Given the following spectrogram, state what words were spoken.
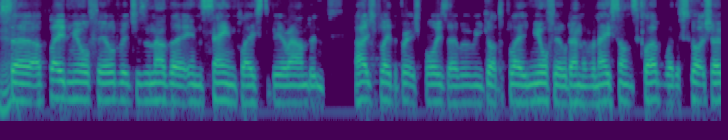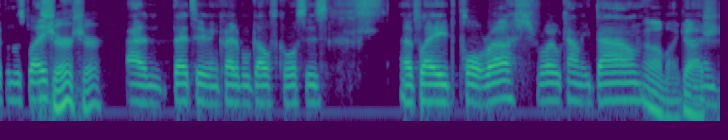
So I played Muirfield, which is another insane place to be around, and I actually played the British Boys there, where we got to play Muirfield and the Renaissance Club, where the Scottish Open was played. Sure, sure. And they're two incredible golf courses. I played Portrush, Royal County Down. Oh my gosh!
